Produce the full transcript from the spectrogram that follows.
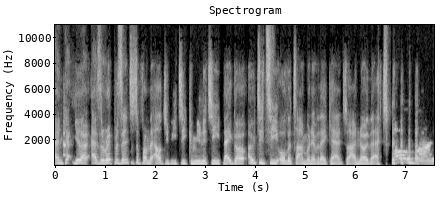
And you know, as a representative from the LGBT community, they go OTT all the time whenever they can. So I know that. oh my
